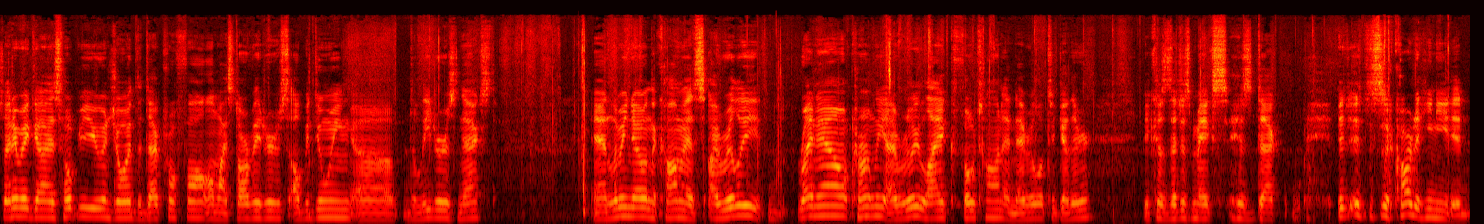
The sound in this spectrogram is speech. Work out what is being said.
So anyway, guys, hope you enjoyed the deck profile on my Star Vaders. I'll be doing uh, Deletors next. And let me know in the comments. I really, right now, currently, I really like Photon and Nebula together because that just makes his deck, it, it's a card that he needed,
